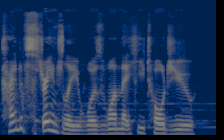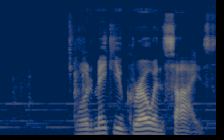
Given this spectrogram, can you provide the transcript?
kind of strangely, was one that he told you would make you grow in size.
